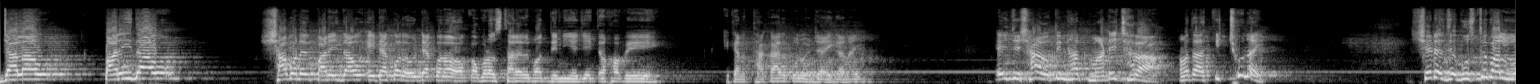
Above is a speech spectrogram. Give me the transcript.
জ্বালাও, পানি দাও, সাবনের পানি দাও, এটা করো, ওইটা করো, কবরস্থানের মধ্যে নিয়ে যেতে হবে। এখানে থাকার কোনো জায়গা নাই। এই যে সাড়ে তিন হাত মাটি ছাড়া আমাদের আর কিচ্ছু নাই। সেটা যে বুঝতে পারল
